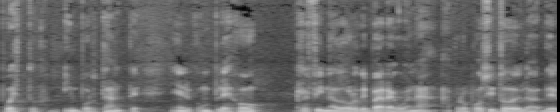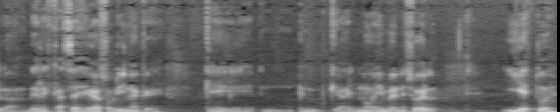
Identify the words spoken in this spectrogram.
puestos importantes en el complejo refinador de Paraguaná, a propósito de la, de la, de la escasez de gasolina que, que, que no hay en Venezuela. Y esto es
